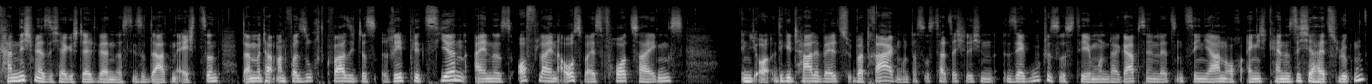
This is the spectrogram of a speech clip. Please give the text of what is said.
kann nicht mehr sichergestellt werden, dass diese Daten echt sind. Damit hat man versucht, quasi das Replizieren eines Offline-Ausweisvorzeigens in die digitale Welt zu übertragen. Und das ist tatsächlich ein sehr gutes System. Und da gab es in den letzten zehn Jahren auch eigentlich keine Sicherheitslücken.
